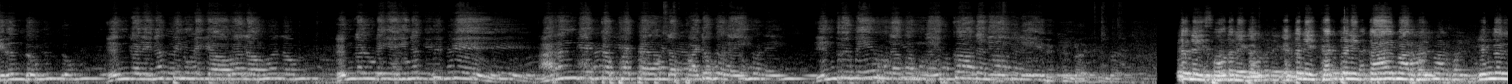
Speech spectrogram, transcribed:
இருந்தும் எங்கள் இனத்தினுடைய அவலம் எங்களுடைய இனத்துக்கு அரங்கேற்றப்பட்ட அந்த படுகொலை இன்றுமே உலகம் நிற்காத நிலையிலே இருக்கின்றது. எத்தனை சோதனைகள் எத்தனை கற்பனை தாய்மார்கள் எங்கள்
